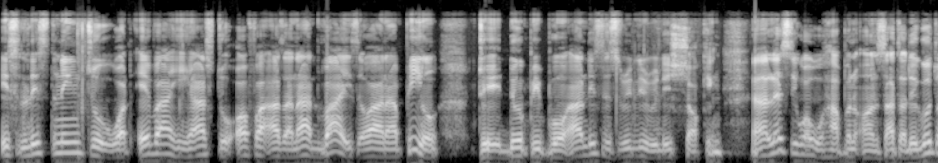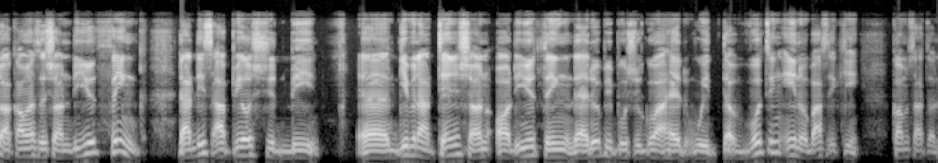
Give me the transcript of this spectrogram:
is listening to whatever he has to offer as an advice or an appeal to Edo people. And this is really, really shocking. Uh, let's see what will happen on Saturday. Go to our comment section. Do you think that this appeal should be uh, given attention, or do you think that Edo people should go ahead with voting in Obaseki come Saturday?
